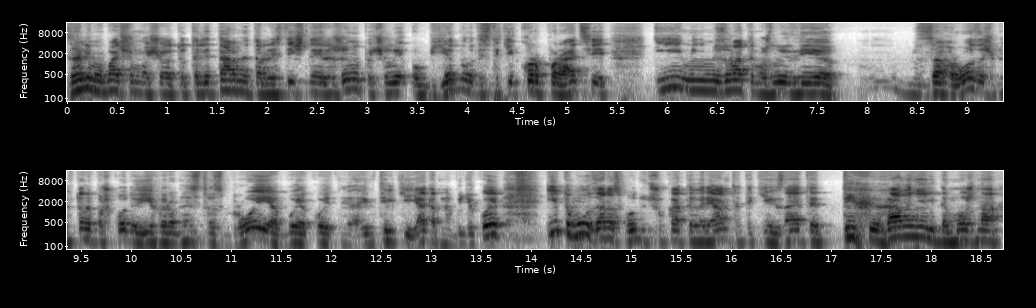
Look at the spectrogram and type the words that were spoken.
Взагалі, ми бачимо, що тоталітарні терористичні режими почали об'єднуватись такі корпорації і мінімізувати можливі загрози, щоб ніхто не пошкодив їх виробництво зброї або якої тільки ядерної будь-якої, і тому зараз будуть шукати варіанти таких, знаєте, тихих гаваней, де можна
